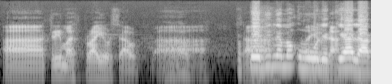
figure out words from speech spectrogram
ah, three months prior sa, ah, sa Pwede namang umulit ayuda. kaya lang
